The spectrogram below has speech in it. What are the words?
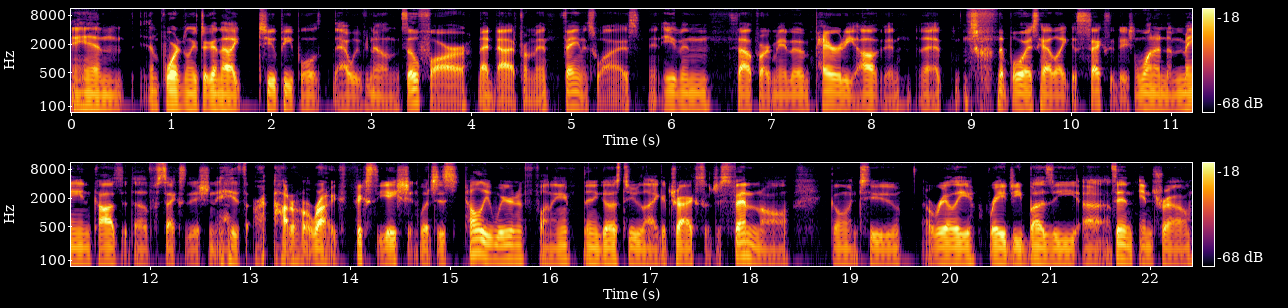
And unfortunately took in like two people that we've known so far that died from it, famous wise, and even South Park made a parody of it that the boys had like a sex addiction. One of the main causes of sex addiction is autoerotic asphyxiation, which is totally weird and funny. Then it goes to like a track such as Fentanyl, going to a really ragey, buzzy uh, synth intro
